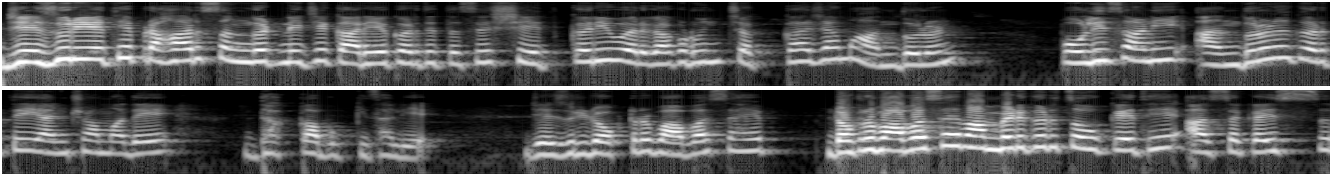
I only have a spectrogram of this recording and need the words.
जेजुरी येथे प्रहार संघटनेचे कार्यकर्ते तसेच शेतकरी वर्गाकडून चक्काजाम आंदोलन पोलीस आणि आंदोलनकर्ते यांच्यामध्ये धक्काबुक्की झाली आहे जेजुरी डॉक्टर बाबासाहेब डॉक्टर बाबासाहेब आंबेडकर चौक येथे आज सकाळी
